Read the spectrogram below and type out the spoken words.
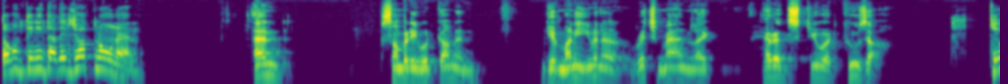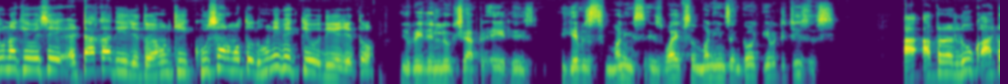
তখন তিনি তাদের যত্ন নেন। And somebody would come and give money even a rich man like herod stewart kuza কেউ না কেউ এসে টাকা দিয়ে যেত এমনকি খুশার মতো ধনী ব্যক্তিও দিয়ে যেত। আপনারা লুক আট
